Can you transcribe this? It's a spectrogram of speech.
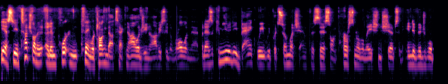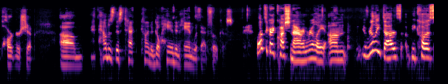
Yeah, so you touch on an important thing. We're talking about technology and obviously the role in that. But as a community bank, we, we put so much emphasis on personal relationships and individual partnership. Um, how does this tech kind of go hand in hand with that focus? Well, that's a great question, Aaron. Really, um, it really does because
